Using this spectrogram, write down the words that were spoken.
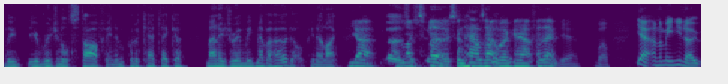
the, the original staff in and put a caretaker manager in we've never heard of. You know, like yeah, Spurs, like Spurs. And how's that working out for them? Yeah, well, yeah, and I mean, you know,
